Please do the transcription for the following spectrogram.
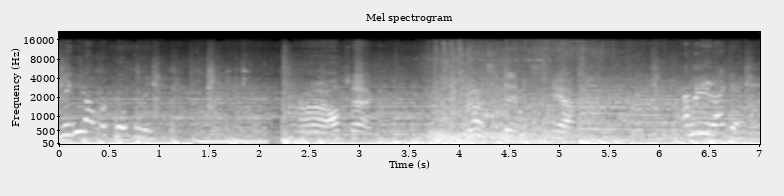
Nicky got more kills. Uh, I'll check. Yeah. How many did I get?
